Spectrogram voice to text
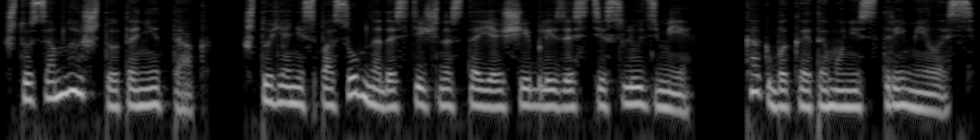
что со мной что-то не так, что я не способна достичь настоящей близости с людьми, как бы к этому ни стремилась.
